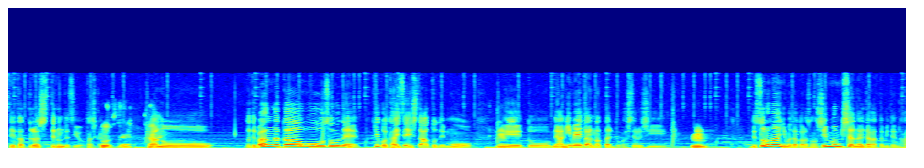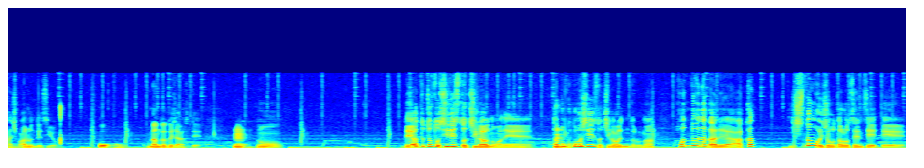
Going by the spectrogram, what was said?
てたっていうのは知ってるんですよ、確かに。そうですね。はいあのーだって漫画家をそのね、結構大成した後でも、うんえっ、と、ね、アニメーターになったりとかしてるし、うん。で、その前にもだからその新聞記者になりたかったみたいな話もあるんですよ。ほうほ漫画家じゃなくて。う。うん。うん。で、あとちょっとシリーズと違うのはね、多分ここもシリーズと違うんだろうな。本当はだからね、赤石森章太郎先生って、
